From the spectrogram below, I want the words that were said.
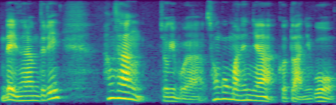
근데 이 사람들이 항상 저기 뭐야 성공만 했냐 그것도 아니고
